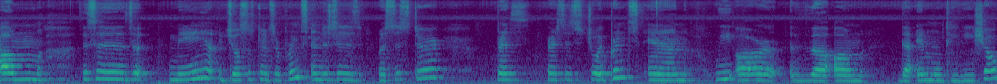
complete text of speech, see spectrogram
Um, this is me, Joseph Spencer Prince, and this is my sister, Prince, Frances Joy Prince, and we are the um the animal TV show,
